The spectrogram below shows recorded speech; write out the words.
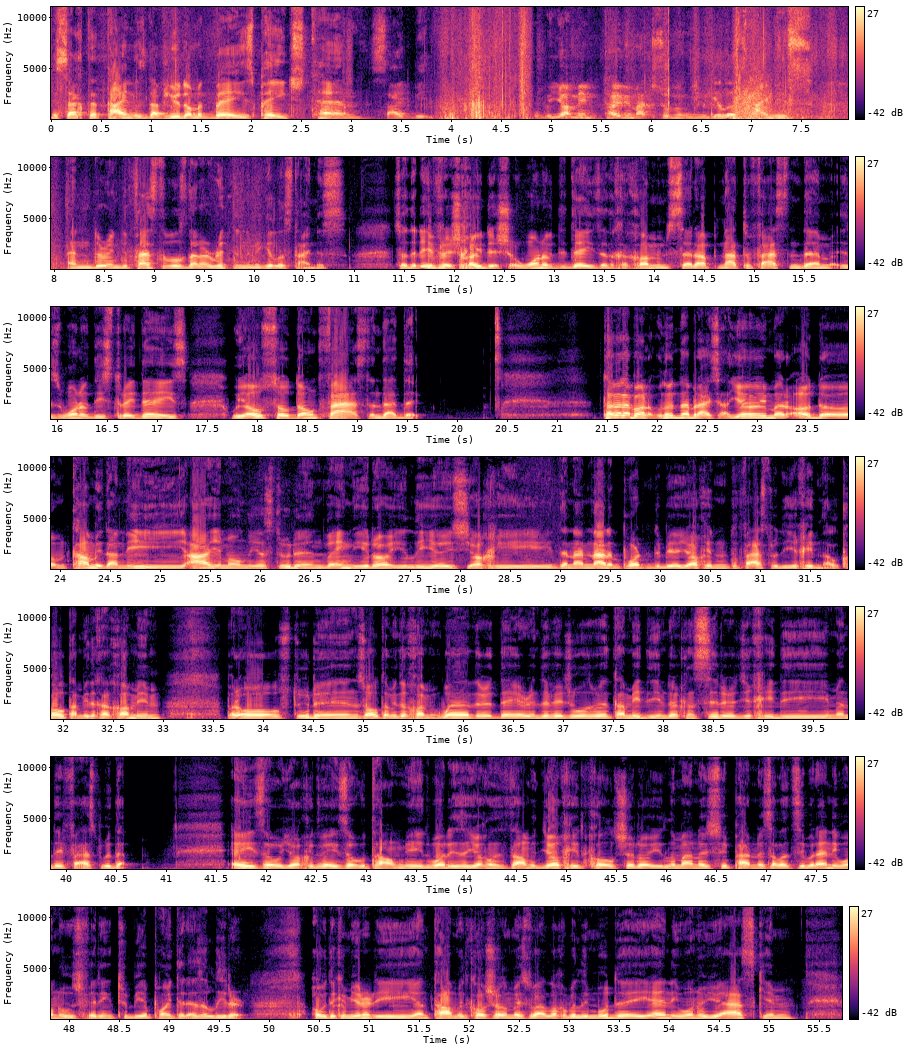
Mesechta Tainis Daf Yudom at Beis, page 10, side B. Ubiyomim Aksuvim Tainis, and during the festivals that are written in Megillah Tainis, so that Ivresh Chodesh, or one of the days that the Chachamim set up not to fast in them, is one of these three days, we also don't fast on that day. Tana Rabbana, we learned in the Braisa, Yoymar Odom, Talmid Ani, I am only a student, Veini Roi Liyos Yochid, then I'm not important to be a Yochid and to fast with the Yochid. I'll call Talmid Chachamim, but all students, all Talmid Chachamim, whether they're individuals with Talmidim, they're considered Yechidim and they fast with them. Eizo Yochid Veizo Talmid. What is a Yochid Talmid? Yochid called Sharoi Lemanoisi Parnes Alatzi, but anyone who's fitting to be appointed as a leader of the community. And Talmid called Sharoi Meisva anyone who you ask him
